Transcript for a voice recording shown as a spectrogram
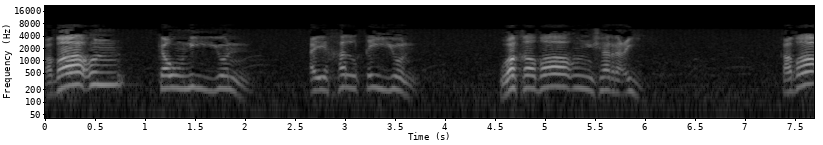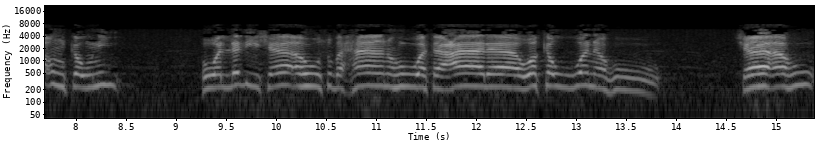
قضاء كوني أي خلقي وقضاء شرعي. قضاء كوني هو الذي شاءه سبحانه وتعالى وكونه. شاءه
